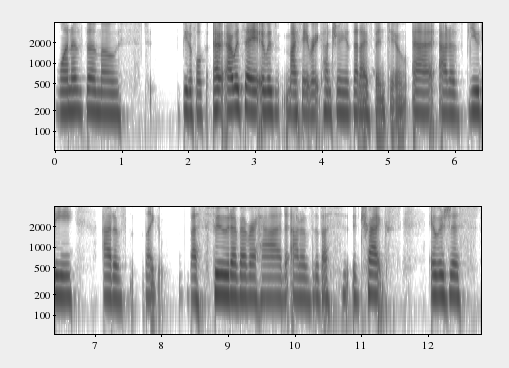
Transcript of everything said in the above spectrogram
one of the most beautiful. I, I would say it was my favorite country that I've been to. Uh, out of beauty, out of like best food I've ever had, out of the best treks, it was just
